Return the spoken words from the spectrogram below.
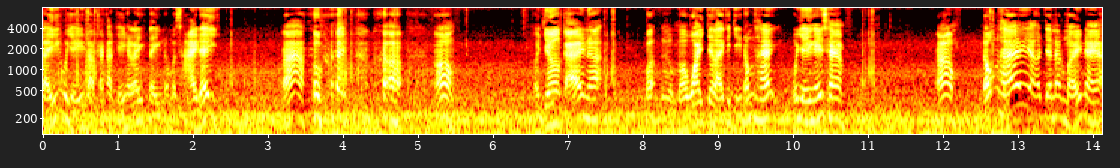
nỉ quý vị là các anh chị hãy lấy tiền đó mà xài đi. À, không? Rồi chưa kể nữa. Mà, mà quay trở lại cái chuyện đóng thế quý vị nghĩ xem. Không? Đóng thế ở trên đất Mỹ này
